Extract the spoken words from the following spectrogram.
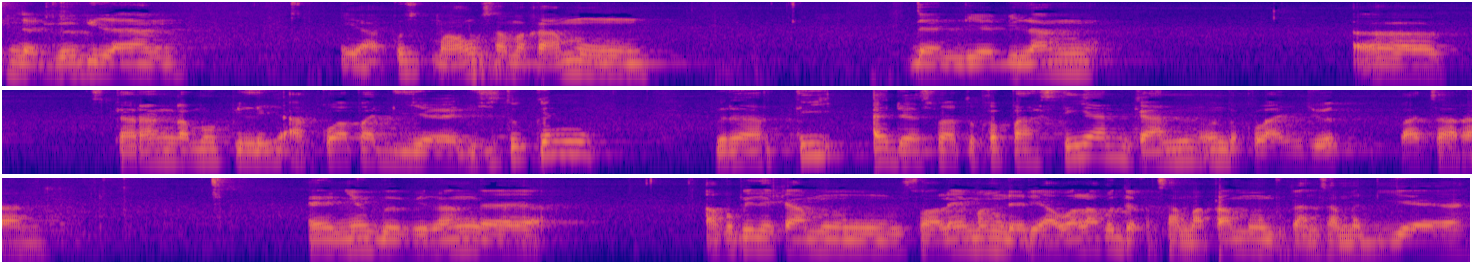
Dan gue bilang ya aku mau sama kamu. Dan dia bilang e, sekarang kamu pilih aku apa dia? Di situ kan berarti ada suatu kepastian kan untuk lanjut pacaran? Akhirnya gue bilang kayak aku pilih kamu soalnya emang dari awal aku deket sama kamu bukan sama dia.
